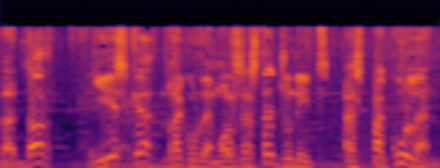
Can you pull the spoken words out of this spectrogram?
edat d'or. I és que, recordem, els Estats Units especulen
